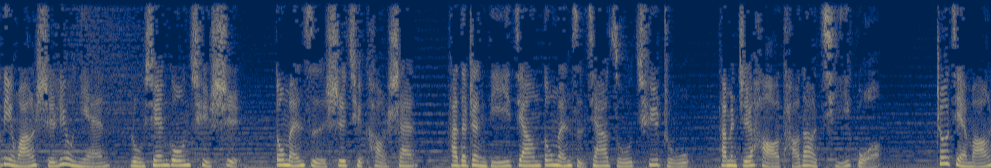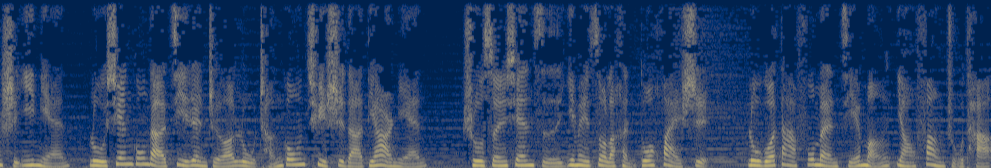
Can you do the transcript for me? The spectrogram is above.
定王十六年，鲁宣公去世，东门子失去靠山，他的政敌将东门子家族驱逐，他们只好逃到齐国。周简王十一年，鲁宣公的继任者鲁成公去世的第二年，叔孙宣子因为做了很多坏事，鲁国大夫们结盟要放逐他，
